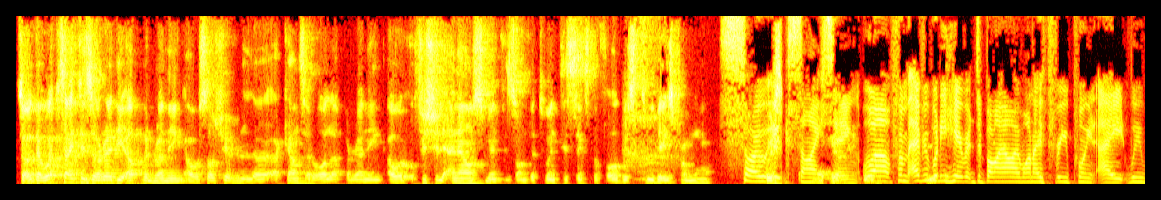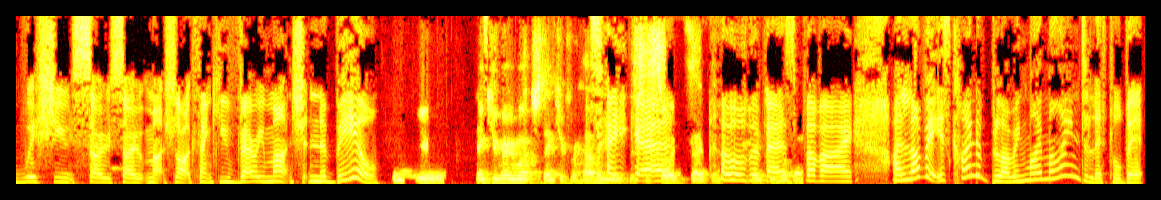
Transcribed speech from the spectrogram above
So the website is already up and running. Our social uh, accounts are all up and running. Our official announcement is on the 26th of August, two days from now. So Wish- exciting. Well, from everybody here at Dubai Eye 103.8, we wish you so, so much luck. Thank you very much, Nabil. Thank you. Thank you very much. Thank you for having me. Take This care. is so exciting. All the Thank best. Bye-bye. Bye bye. I love it. It's kind of blowing my mind a little bit.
